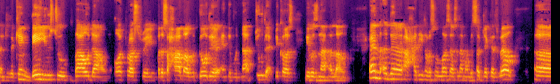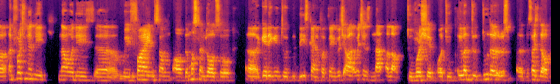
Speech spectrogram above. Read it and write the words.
under the king, they used to bow down or prostrate, but the Sahaba would go there and they would not do that because it was not allowed. And there are hadith of Rasulullah on the subject as well. Uh, unfortunately, nowadays uh, we find some of the Muslims also uh, getting into these kind of things, which are which is not allowed to worship or to even to do the, uh, the sajda of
